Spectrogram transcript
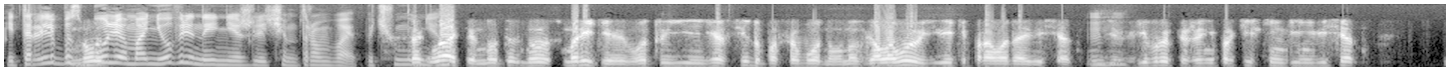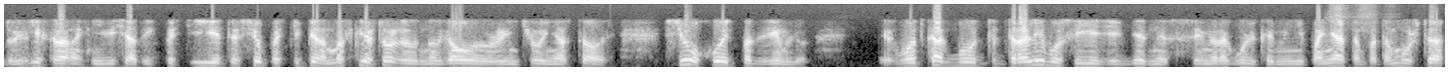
И троллейбус ну, более маневренный, нежели чем трамвай. Почему согласен, нет? но, но смотрите, вот я сейчас еду по свободному, над головой эти провода висят. Угу. В Европе же они практически нигде не висят других странах не висят. И, это все постепенно. В Москве тоже над головой уже ничего не осталось. Все уходит под землю. Вот как будут троллейбусы ездить бедные со своими рогульками, непонятно, потому что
